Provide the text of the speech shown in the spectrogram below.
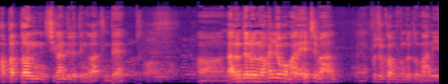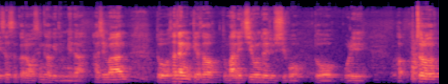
바빴던 시간들이었던 것 같은데 어, 나름대로는 하려고 많이 했지만 예, 부족한 부분들도 많이 있었을 거라고 생각이 듭니다 하지만 또 사장님께서 또 많이 지원도 해주시고 또 우리 허철호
